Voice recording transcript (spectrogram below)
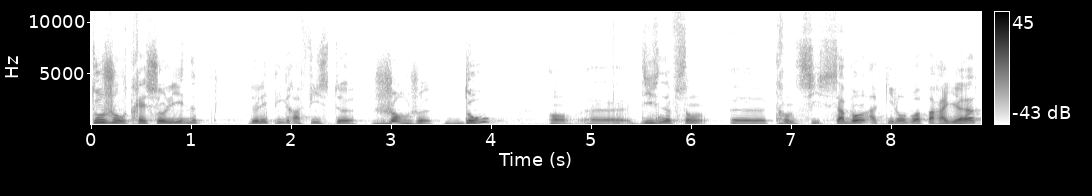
toujours très solide, de l'épigraphiste Georges Do en 1936. Euh, Savant à qui l'on doit par ailleurs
